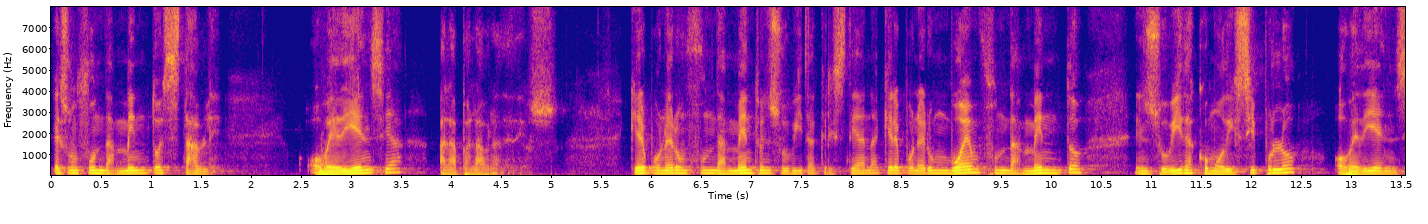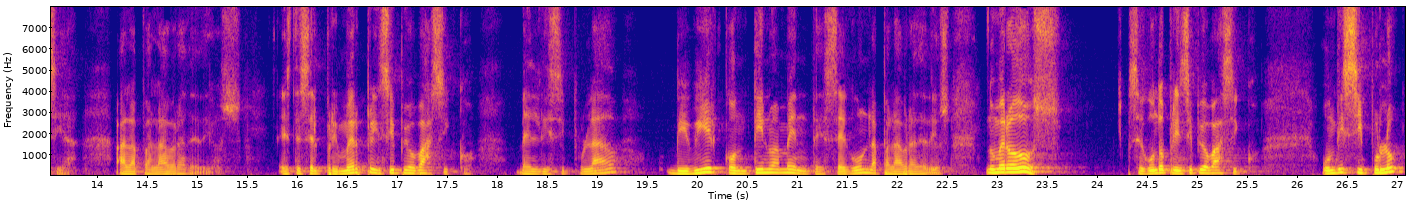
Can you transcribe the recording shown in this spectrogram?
es un fundamento estable, obediencia a la palabra de Dios. Quiere poner un fundamento en su vida cristiana, quiere poner un buen fundamento en su vida como discípulo, obediencia a la palabra de Dios. Este es el primer principio básico del discipulado, vivir continuamente según la palabra de Dios. Número dos, segundo principio básico, un discípulo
